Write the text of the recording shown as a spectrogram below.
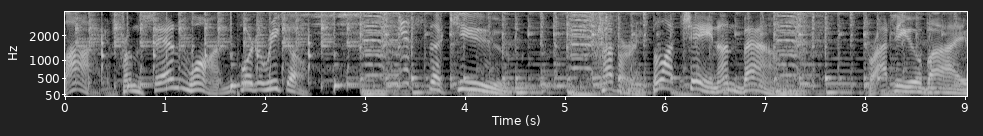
Live from San Juan, Puerto Rico, it's theCUBE. Covering Blockchain Unbound. Brought to you by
